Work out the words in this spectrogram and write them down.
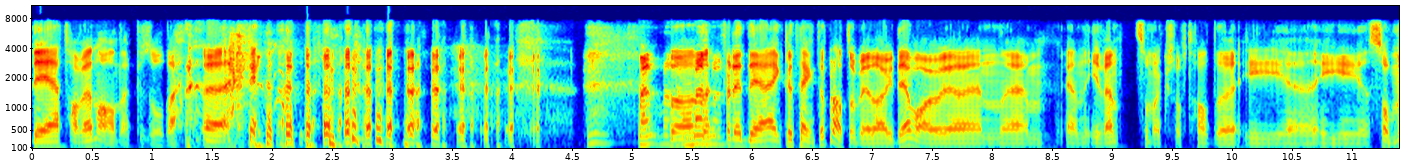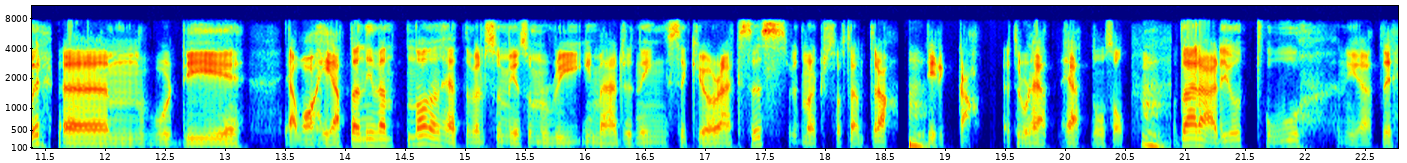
Det tar vi en annen episode. Men, men, Så, men, fordi det jeg egentlig tenkte å prate om i dag, det var jo en, en event som Microsoft hadde i, i sommer. um, hvor de ja, Hva het den eventen, da? Den heter vel så mye som Reimagining Secure Access with Microsoft Entra. Mm. Cirka. Jeg tror det het, het noe sånt. Mm. Og Der er det jo to nyheter.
